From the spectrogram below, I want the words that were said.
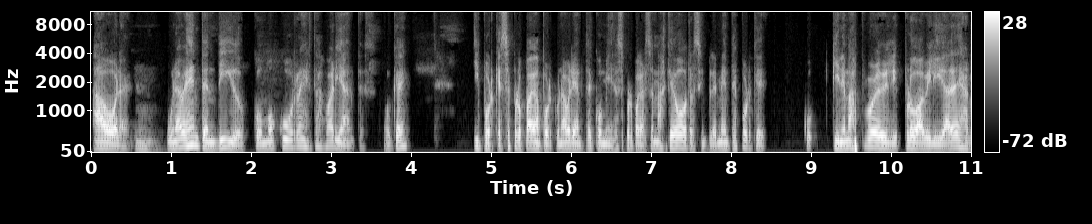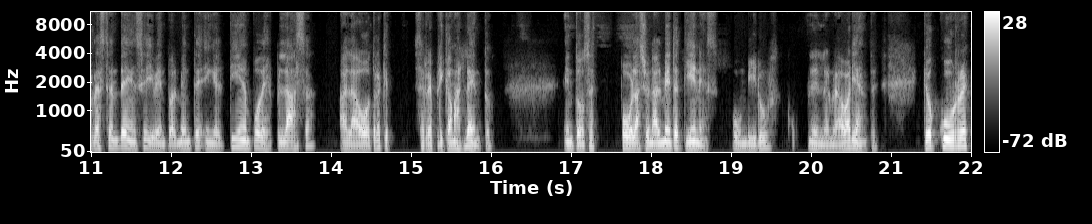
Ahora, mm. una vez entendido cómo ocurren estas variantes, ¿ok? ¿Y por qué se propagan? Porque una variante comienza a propagarse más que otra, simplemente es porque tiene más probabilidad de dejar descendencia y eventualmente en el tiempo desplaza a la otra que se replica más lento. Entonces, poblacionalmente tienes un virus en la nueva variante. ¿Qué ocurre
